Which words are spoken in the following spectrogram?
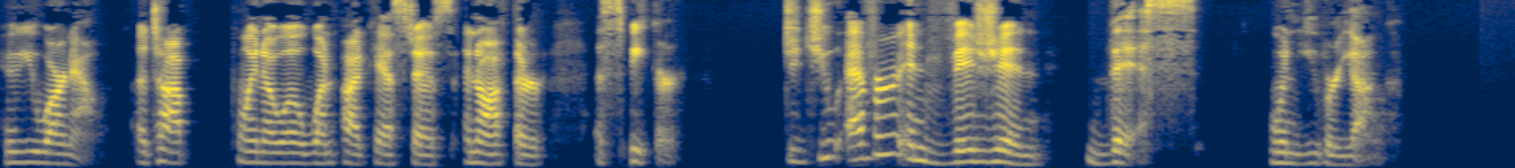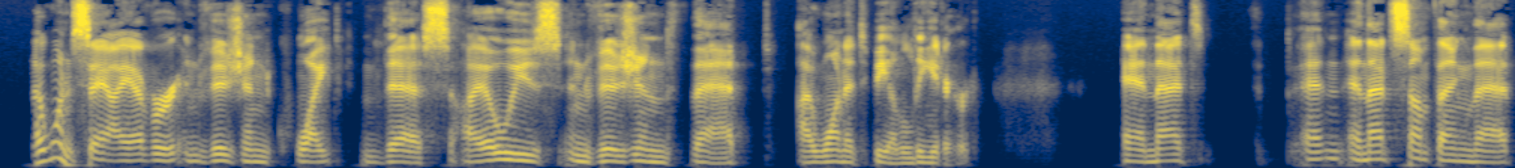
who you are now a top 0.001 podcast host, an author, a speaker. Did you ever envision this when you were young? I wouldn't say I ever envisioned quite this. I always envisioned that I wanted to be a leader. And that and and that's something that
